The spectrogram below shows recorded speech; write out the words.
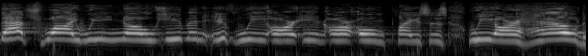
That's why we know, even if we are in our own places, we are held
